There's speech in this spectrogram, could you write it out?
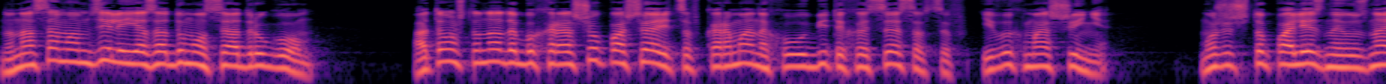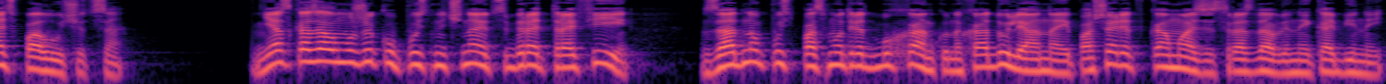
Но на самом деле я задумался о другом. О том, что надо бы хорошо пошариться в карманах у убитых эсэсовцев и в их машине. Может, что полезное узнать получится. Я сказал мужику, пусть начинают собирать трофеи, заодно пусть посмотрят буханку, на ходу ли она, и пошарят в КамАЗе с раздавленной кабиной.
